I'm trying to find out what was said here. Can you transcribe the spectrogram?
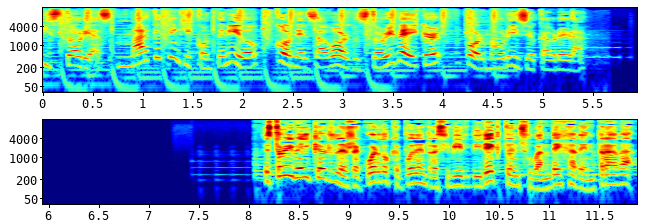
historias, marketing y contenido con el sabor de Storybaker por Mauricio Cabrera. Storybakers les recuerdo que pueden recibir directo en su bandeja de entrada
